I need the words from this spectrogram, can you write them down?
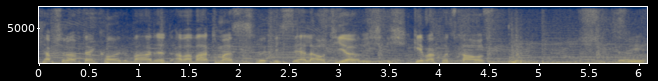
Ich habe schon auf deinen Call gewartet, aber warte mal, es ist wirklich sehr laut hier. Ich, ich geh mal kurz raus. Teddy?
